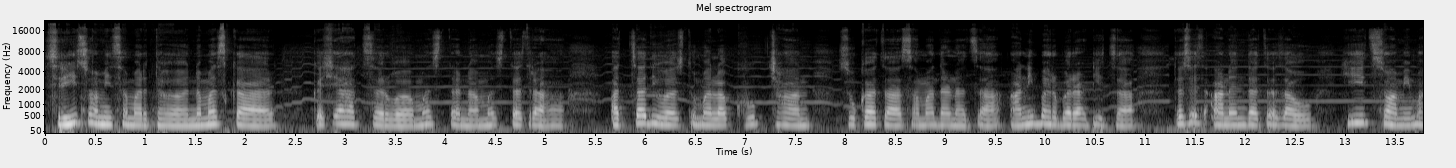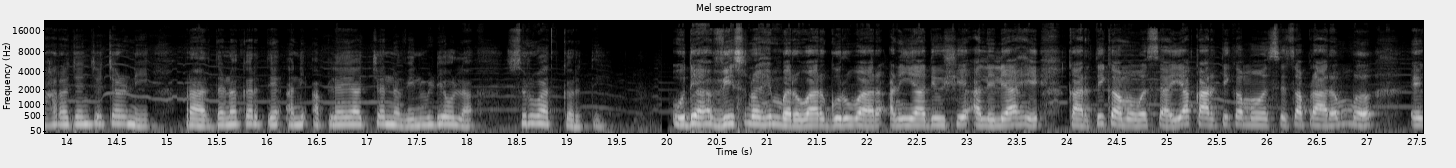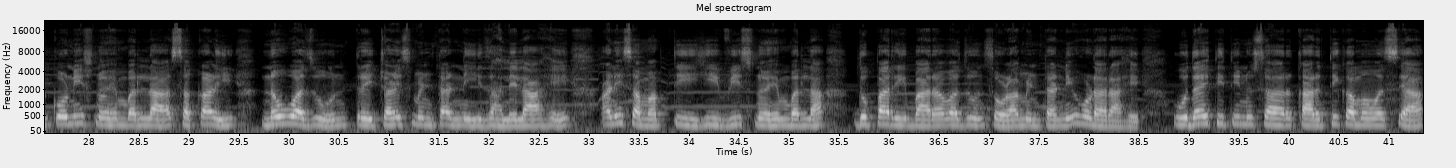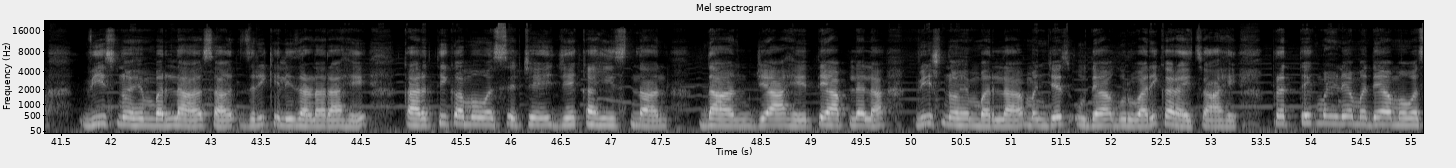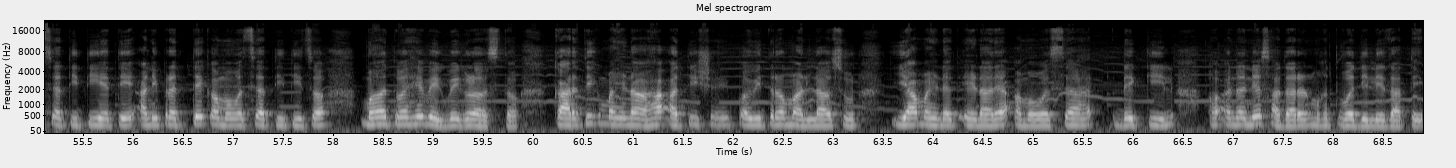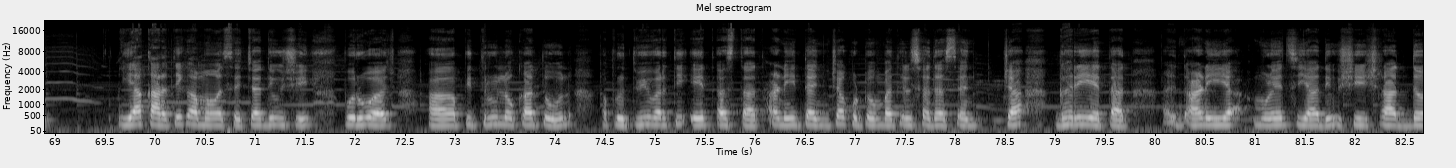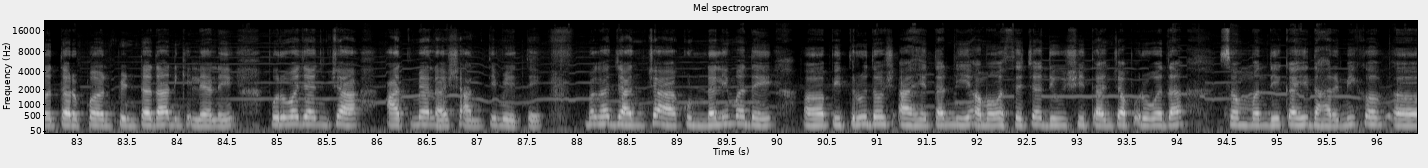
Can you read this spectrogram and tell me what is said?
श्री स्वामी समर्थ नमस्कार. कसे आहात सर्व? मस्त ना मस्तच राहा. आजचा दिवस तुम्हाला खूप छान सुखाचा समाधानाचा आणि भरभराटीचा तसेच आनंदाचा जाओ हीच स्वामी महाराजांच्या चरणी प्रार्थना करते आणि आपल्या याच्या आजच्या नवीन व्हिडिओला सुरुवात करते. उद्या वीस नोव्हेंबर वार गुरुवार आणि या दिवशी आलेले आहे कार्तिक अमावस्या. या कार्तिक अमावस्येचा प्रारंभ एकोणीस नोव्हेंबरला सकाळी नऊ वाजून त्रेचाळीस मिनिटांनी झालेला आहे आणि समाप्ती ही वीस नोव्हेंबरला दुपारी बारा वाजून सोळा मिनिटांनी होणार आहे. उदय तिथीनुसार कार्तिक अमावस्या वीस नोव्हेंबरला साजरी केली जाणार आहे. कार्तिक अमावस्येचे जे काही स्नान दान जे आहे ते आपल्याला वीस नोव्हेंबरला म्हणजेच उद्या गुरुवारी करायचं आहे. प्रत्येक महिन्यामध्ये अमावस्या तिथी येते आणि प्रत्येक अमावस्या तिथीचं महत्त्व हे वेगवेगळं असतं. कार्तिक महिना हा अतिशय पवित्र मानला असून या महिन्यात येणाऱ्या अमावस्या देखील अनन्यसाधारण महत्त्व दिले जाते. या कार्तिक अमावस्येच्या दिवशी पूर्वज पितृलोकातून पृथ्वीवरती येत असतात आणि त्यांच्या कुटुंबातील सदस्यां च्या घरी येतात. आणि यामुळेच या दिवशी श्राद्ध तर्पण पिंडदान केल्याने पूर्वजांच्या आत्म्याला शांती मिळते. बघा ज्यांच्या कुंडलीमध्ये पितृदोष आहे त्यांनी अमावस्येच्या दिवशी त्यांच्या पूर्वदा संबंधी काही धार्मिक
